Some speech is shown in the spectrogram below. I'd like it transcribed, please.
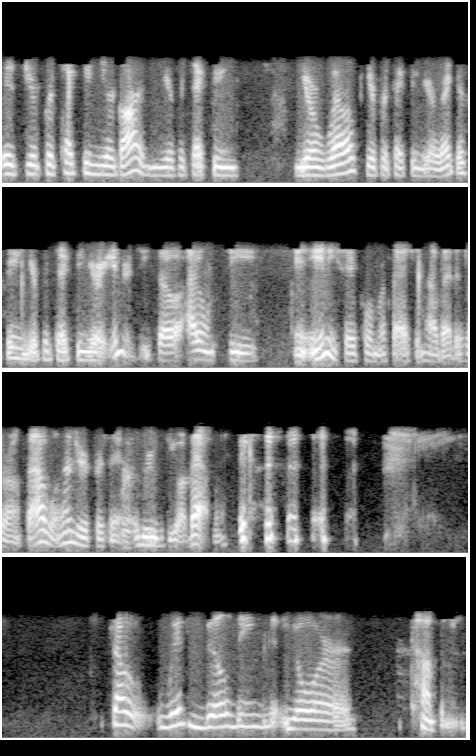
is you're protecting your garden you're protecting your wealth, you're protecting your legacy, you're protecting your energy. So I don't see in any shape, form, or fashion how that is wrong. So I 100% right. agree with you on that one. so with building your company,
